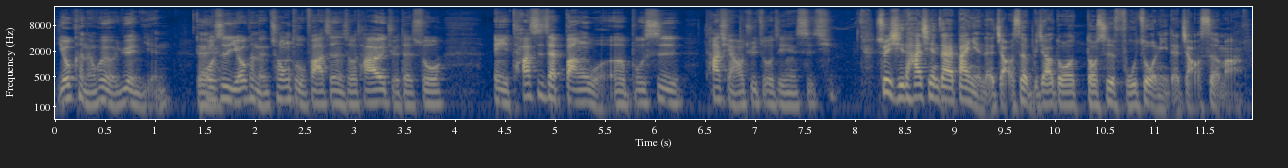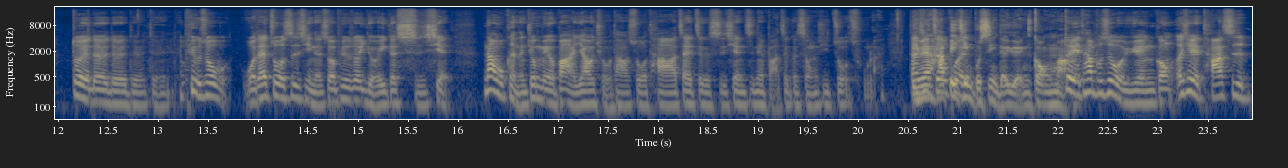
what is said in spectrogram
有可能会有怨言，或是有可能冲突发生的时候，他会觉得说，诶，他是在帮我，而不是他想要去做这件事情。所以其实他现在扮演的角色比较多，都是辅佐你的角色嘛。对对对对对。譬如说我在做事情的时候，譬如说有一个实现，那我可能就没有办法要求他说他在这个时限之内把这个东西做出来，因为他毕竟不是你的员工嘛。对他不是我员工，而且他是。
